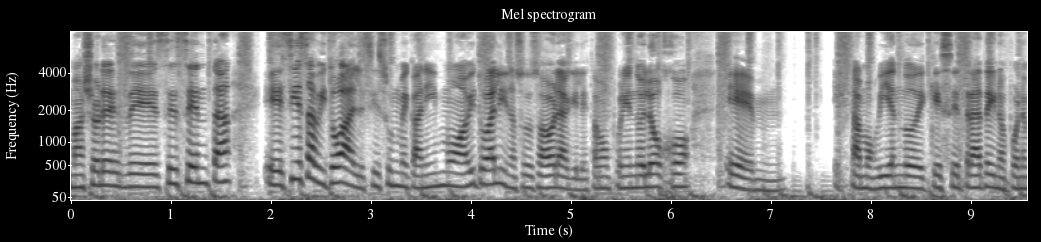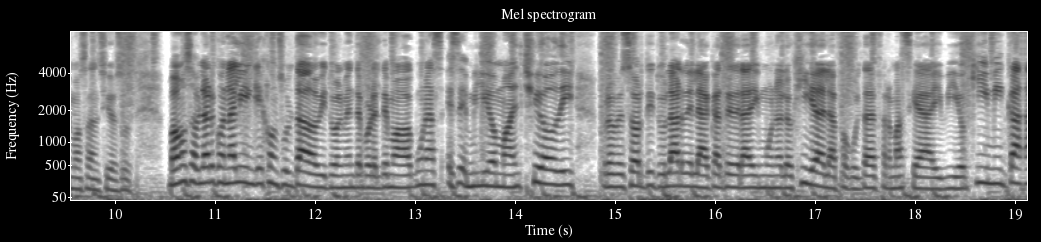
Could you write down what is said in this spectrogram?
mayores de 60. Eh, si es habitual, si es un mecanismo habitual y nosotros ahora que le estamos poniendo el ojo, eh, estamos viendo de qué se trata y nos ponemos ansiosos. Vamos a hablar con alguien que es consultado habitualmente por el tema de vacunas, es Emilio Malchiodi, profesor titular de la Cátedra de Inmunología de la Facultad de Farmacia y Bioquímica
